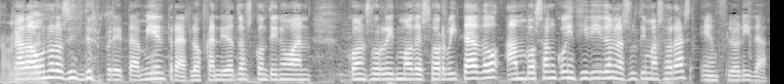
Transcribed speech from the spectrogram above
Vale, Cada uno los interpreta. Mientras los candidatos continúan con su ritmo desorbitado, ambos han coincidido en las últimas horas en Florida,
